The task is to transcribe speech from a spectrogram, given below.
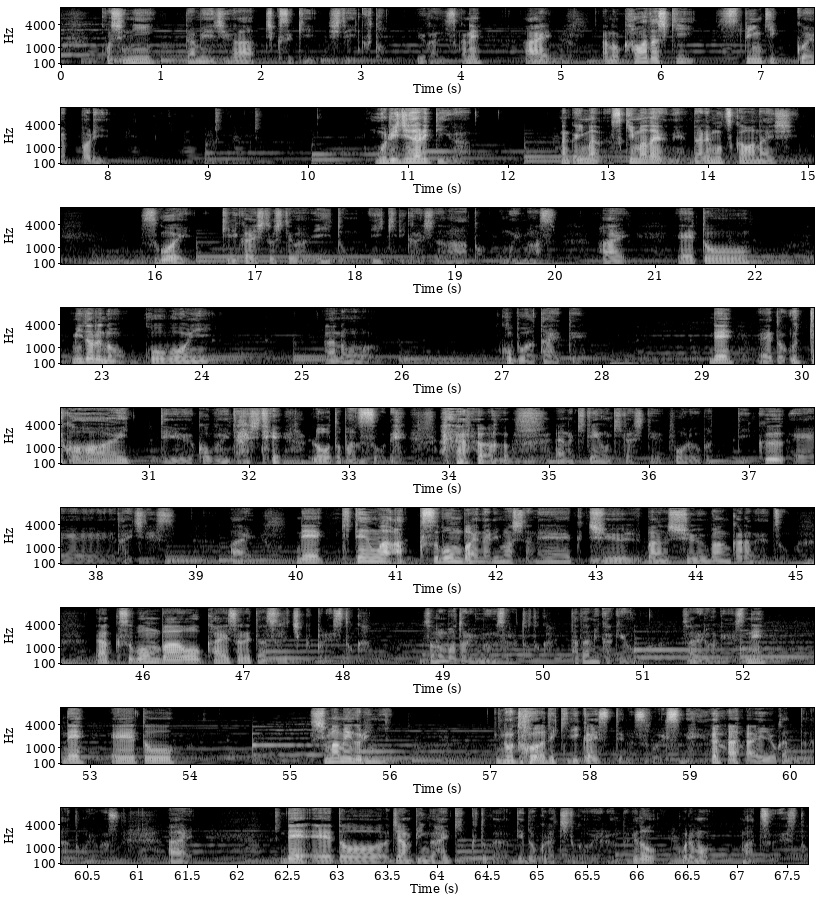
腰にダメージが蓄積していくという感じですかね。はい。あの、川田式スピンキックはやっぱり、オリジナリティが、なんか今隙間だよね。誰も使わないし、すごい切り返しとしてはいいと、いい切り返しだなと思います。はい。えっ、ー、と、ミドルの攻防に、あの、コブは耐えて、で、えっ、ー、と、撃ってこーいっていうコブに対して、ローとバズソーであの、あの、機転を利かしてフォールを奪っていく、えー、太一です。はい。で、起点はアックスボンバーになりましたね。中盤、終盤からのやつを。アックスボンバーを返されたアスレチックプレックスとか、そのバトルムーンサルトとか、畳みかけをされるわけですね。で、えっ、ー、と、島巡りにのドアで切り返すっていうのはすごいですね。よかったなと思います。はい。で、えっ、ー、と、ジャンピングハイキックとかゲドクラッチとかをやるんだけど、これも、まあ2ですと。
